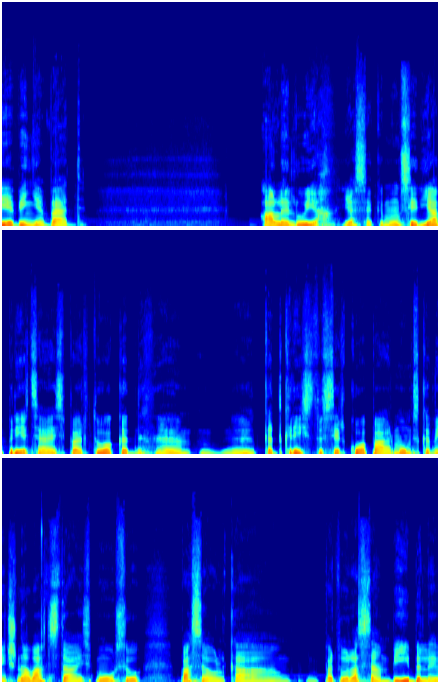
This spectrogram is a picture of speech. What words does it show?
pie viņa ved. Aleluja! Jāsaka, mums ir jāpriecājas par to, kad, kad Kristus ir kopā ar mums, ka viņš nav atstājis mūsu pasauli, kā par to lasām Bībelē?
